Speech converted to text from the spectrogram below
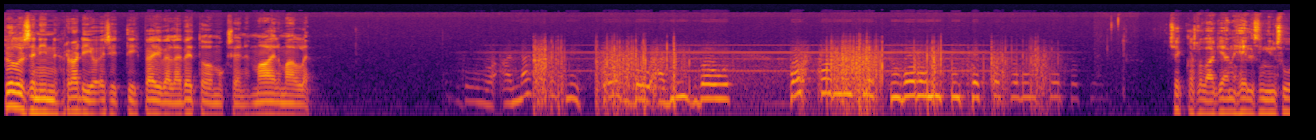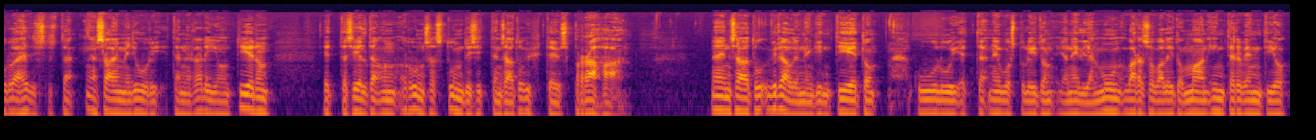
Pölsenin radio esitti päivällä vetoomuksen maailmalle. Tsekkoslovakian Helsingin suurlähetystöstä saimme juuri tänne radioon tiedon, että sieltä on runsas tunti sitten saatu yhteys Prahaan. Näin saatu virallinenkin tieto kuului, että Neuvostoliiton ja neljän muun Varsovaliiton maan interventio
